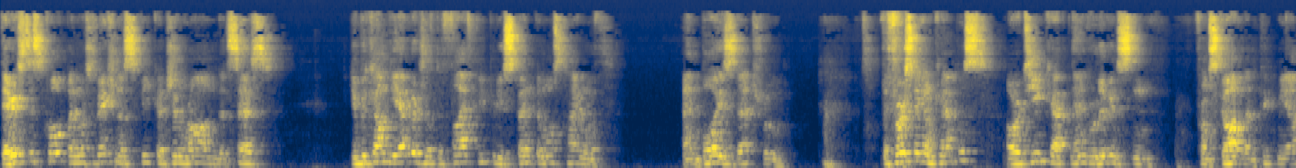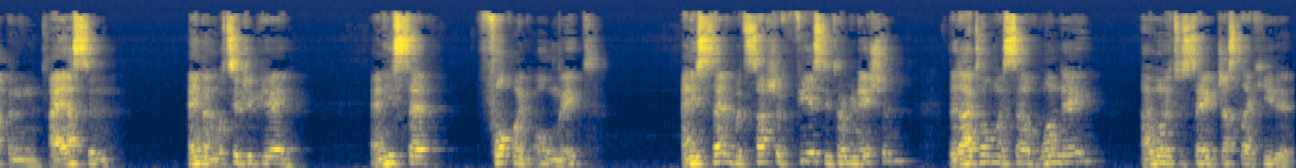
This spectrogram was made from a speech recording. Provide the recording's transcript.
There is this quote by motivational speaker Jim Rohn that says, You become the average of the five people you spend the most time with. And boy, is that true. The first day on campus, our team captain, Andrew Livingston from Scotland, picked me up and I asked him, Hey man, what's your GPA? And he said, 4.0, mate. And he said it with such a fierce determination that I told myself one day I wanted to say just like he did.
